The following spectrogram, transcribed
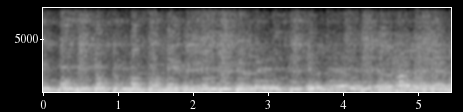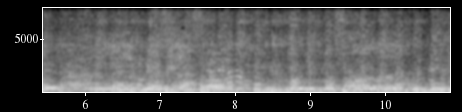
If I need my soul, let me be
